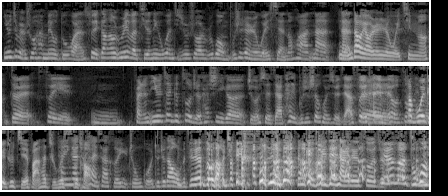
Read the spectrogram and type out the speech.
因为这本书还没有读完，所以刚刚 River 提的那个问题就是说，如果我们不是任人唯贤的话，那难道要任人唯亲吗？对？所以嗯，反正因为这个作者他是一个哲学家，他也不是社会学家，所以他也没有做，他不会给出解法，他只会他应该看一。下《何以中国》，就知道我们今天走到这一步。你可以推荐一下这个作者。天呐不过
